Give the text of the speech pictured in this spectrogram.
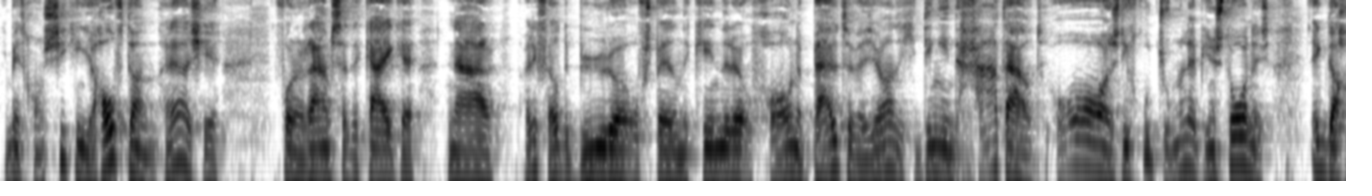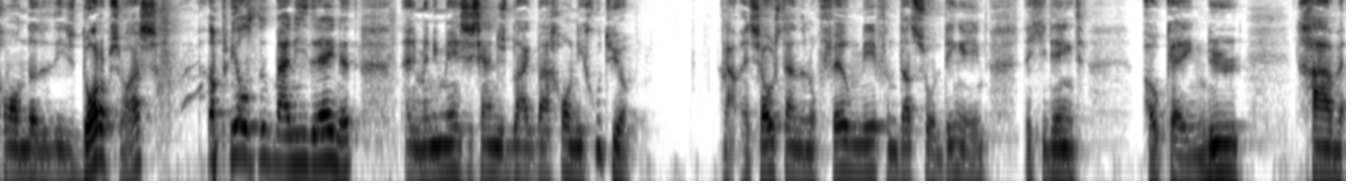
Je bent gewoon ziek in je hoofd dan. Hè? Als je voor een raam staat te kijken naar, weet ik veel, de buren of spelende kinderen of gewoon naar buiten, weet je wel. Dat je dingen in de gaten houdt. Oh, is niet goed jongen, dan heb je een stoornis. Ik dacht gewoon dat het iets dorps was. Bij ons doet bijna iedereen het. En maar die mensen zijn dus blijkbaar gewoon niet goed, joh. Nou, en zo staan er nog veel meer van dat soort dingen in. Dat je denkt, oké, nu gaan we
